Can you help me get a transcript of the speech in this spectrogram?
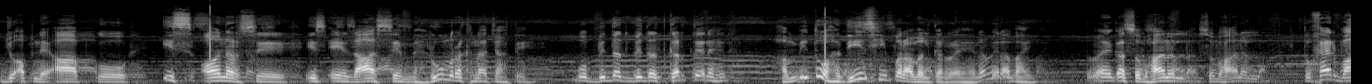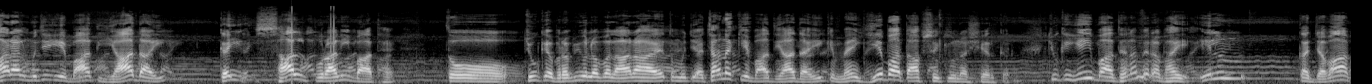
جو اپنے آپ کو اس آنر سے، اس اعزاز سے محروم رکھنا چاہتے ہیں۔ وہ بدت بدت کرتے رہے۔ ہم بھی تو حدیث ہی پر عمل کر رہے ہیں نا میرا بھائی؟ تو میں کہا، سبحان اللہ سبحان اللہ۔ تو خیر، بہرحال مجھے یہ بات یاد آئی۔ کئی سال پرانی بات ہے۔ تو چونکہ اب ربیع الاول آ رہا ہے، تو مجھے اچانک یہ بات یاد آئی کہ میں یہ بات آپ سے کیوں نہ شیئر کروں۔ کیونکہ یہی بات ہے نا میرا بھائی، علم کا جواب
